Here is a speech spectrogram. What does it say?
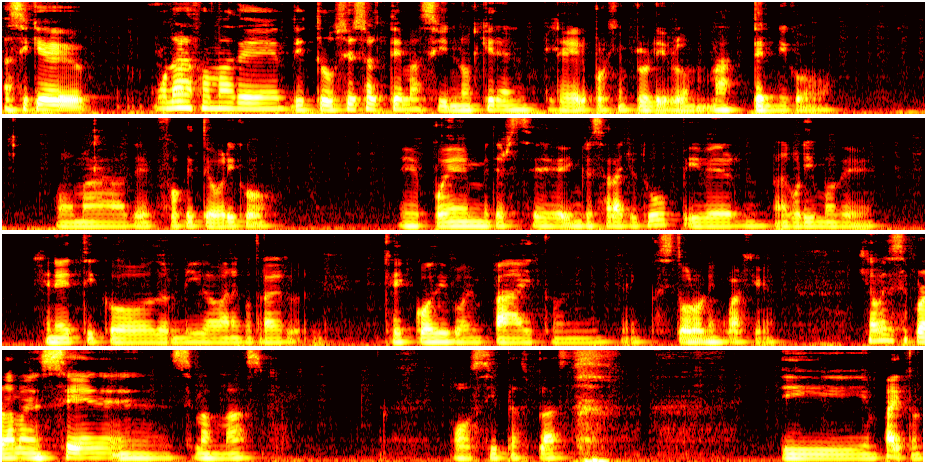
Así que una de las formas de, introducirse al tema, si no quieren leer, por ejemplo, libros más técnicos o más de enfoque teórico, eh, pueden meterse, ingresar a YouTube y ver algoritmos de genético, de hormiga, van a encontrar que hay código en Python, en casi todos los lenguajes. Generalmente se programa en C, en C++ o C++ y en Python.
